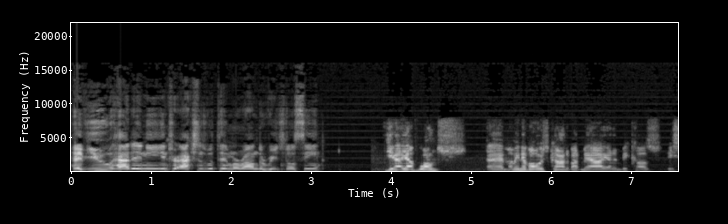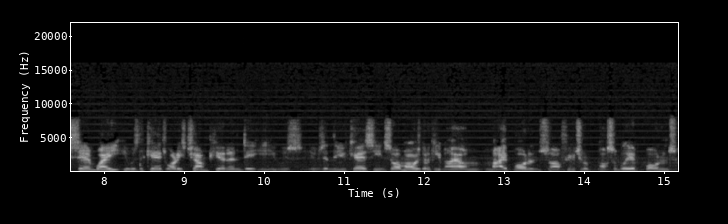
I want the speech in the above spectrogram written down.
Have you had any interactions with him around the regional scene? Yeah, I have once. Um, I mean, I've always kind of had my eye on him because he's same weight. He was the Cage Warriors champion, and he, he was he was in the UK scene. So I'm always going to keep my eye on my opponents or future possibly opponents.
